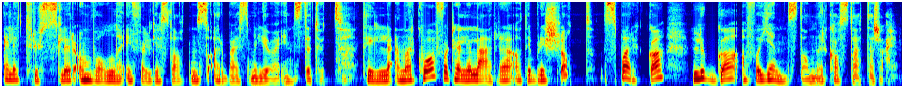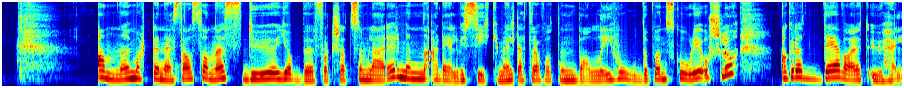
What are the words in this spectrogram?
eller trusler om vold, ifølge Statens arbeidsmiljøinstitutt. Til NRK forteller lærere at de blir slått, sparka, lugga og får gjenstander kasta etter seg. Anne Marte Nesdal Sandnes, du jobber fortsatt som lærer, men er delvis sykemeldt etter å ha fått en ball i hodet på en skole i Oslo. Akkurat det var et uhell,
